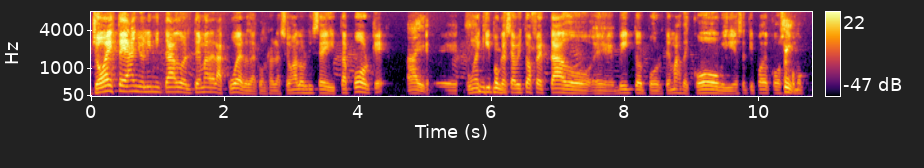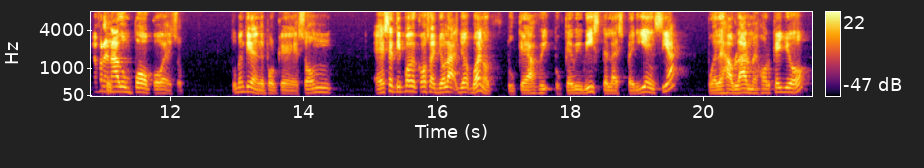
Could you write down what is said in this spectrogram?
yo este año he limitado el tema de la cuerda con relación a los liceístas porque eh, un equipo que se ha visto afectado, eh, Víctor, por temas de COVID y ese tipo de cosas, como que ha frenado un poco eso. ¿Tú me entiendes? Porque son ese tipo de cosas. Yo la, yo, bueno, tú que has, tú que viviste la experiencia, puedes hablar mejor que yo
